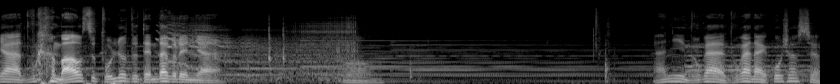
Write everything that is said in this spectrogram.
야 누가 마우스 돌려도 된다 그랬냐? 어. 아니 누가 누가 날 꼬셨어?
